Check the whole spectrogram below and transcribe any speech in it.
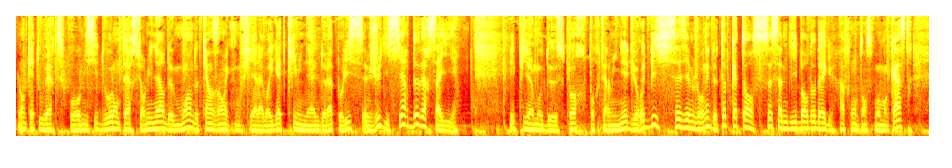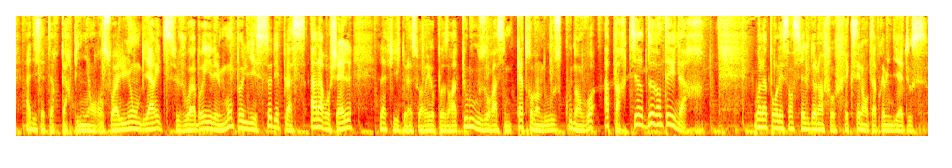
L'enquête ouverte pour homicide volontaire sur mineur de moins de 15 ans est confiée à la brigade criminelle de la police judiciaire de Versailles. Et puis un mot de sport pour terminer du rugby. 16e journée de top 14 ce samedi. Bordeaux-Bègle affronte en ce moment Castres. À 17h Perpignan reçoit Lyon, Biarritz joue à Brive et Montpellier se déplace à La Rochelle. L'affiche de la soirée opposera Toulouse au Racing 92. Coup d'envoi à partir de 21h. Voilà pour l'essentiel de l'info. Excellent après-midi à tous.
